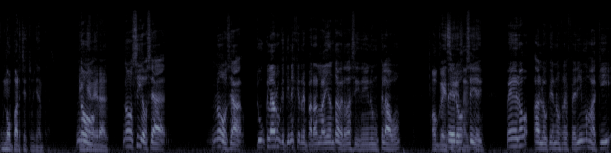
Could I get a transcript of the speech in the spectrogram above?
no parches tus llantas. No, En general. No, sí, o sea, no, o sea, tú claro que tienes que reparar la llanta, ¿verdad? Si tiene un clavo. Ok, Pero, sí, sí, pero a lo que nos referimos aquí,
